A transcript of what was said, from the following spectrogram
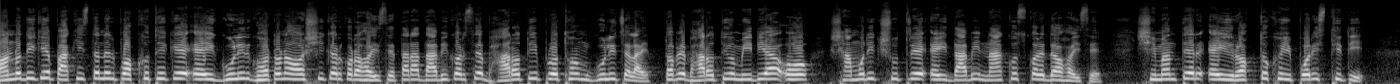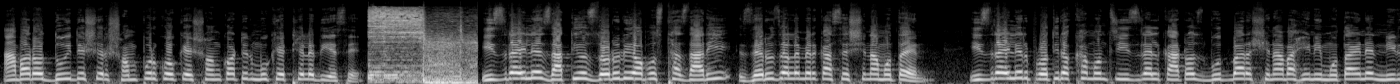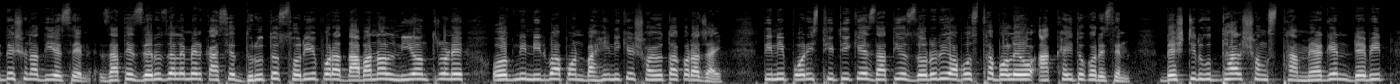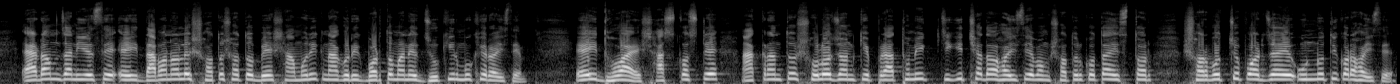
অন্যদিকে পাকিস্তানের পক্ষ থেকে এই গুলির ঘটনা অস্বীকার করা হয়েছে। তারা দাবি করছে ভারতই প্রথম গুলি চালায়, তবে ভারতীয় মিডিয়া ও সামরিক সূত্রে এই দাবি নাকচ করে দেওয়া হয়েছে। সীমান্তের এই রক্তক্ষয়ী পরিস্থিতি আবারও দুই দেশের সম্পর্ককে সংকটের মুখে ঠেলে দিয়েছে। ইসরায়েলে জাতীয় জরুরি অবস্থা জারি, জেরুজালেমের কাছে সেনা মোতায়েন। ইসরায়েলের প্রতিরক্ষা মন্ত্রী ইসরায়েল কাটজ বুধবার সেনাবাহিনী মোতায়েনের নির্দেশনা দিয়েছেন, যাতে জেরুজালেমের কাছে দ্রুত ছড়িয়ে পড়া দাবানল নিয়ন্ত্রণে অগ্নি নির্বাপন বাহিনীকে সহায়তা করা যায়। তিনি পরিস্থিতিকে জাতীয় জরুরি অবস্থা বলেও আখ্যায়িত করেছেন। দেশটির উদ্ধার সংস্থা ম্যাগেন ডেভিড অ্যাডাম জানিয়েছে, এই দাবানলে শত শত বেসামরিক নাগরিক বর্তমানে ঝুঁকির মুখে রয়েছে। এই ধোঁয়ায় শ্বাসকষ্টে আক্রান্ত ষোলো জনকে প্রাথমিক চিকিৎসা দেওয়া হয়েছে এবং সতর্কতা স্তর সর্বোচ্চ পর্যায়ে উন্নতি করা হয়েছে।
